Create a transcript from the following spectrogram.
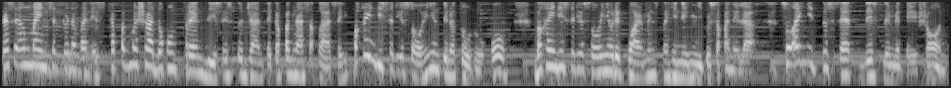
Kasi ang mindset ko naman is kapag masyado kong friendly sa estudyante kapag nasa klase, baka hindi seryosohin yung tinuturo ko. Baka hindi seryosohin yung requirements na hinihingi ko sa kanila. So I need to set this limitation.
